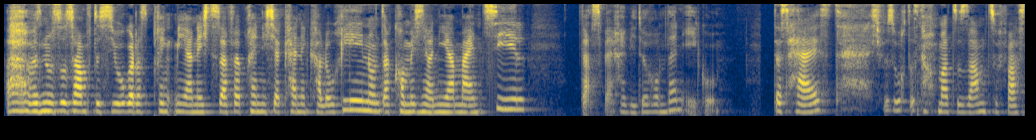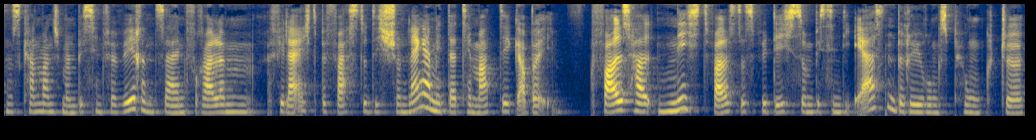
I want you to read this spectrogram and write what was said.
oh, nur so sanftes Yoga, das bringt mir ja nichts, da verbrenne ich ja keine Kalorien und da komme ich ja nie an mein Ziel. Das wäre wiederum dein Ego. Das heißt, ich versuche das nochmal zusammenzufassen, es kann manchmal ein bisschen verwirrend sein, vor allem vielleicht befasst du dich schon länger mit der Thematik, aber falls halt nicht, falls das für dich so ein bisschen die ersten Berührungspunkte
